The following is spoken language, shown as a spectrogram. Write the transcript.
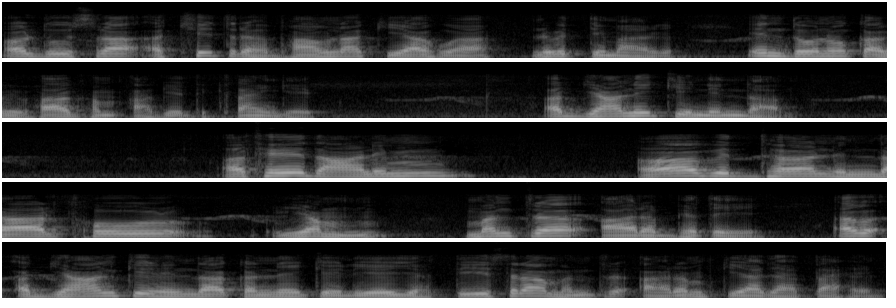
और दूसरा अच्छी तरह भावना किया हुआ निवृत्ति मार्ग। इन दोनों का विभाग हम आगे दिखलाएँगे। अज्ञानी की निंदा। अथेदानिम अविद्ध निंदार्थो यम मंत्र आरभ्यते। अब अज्ञान की निंदा करने के लिए यह तीसरा मंत्र आरंभ किया जाता है।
